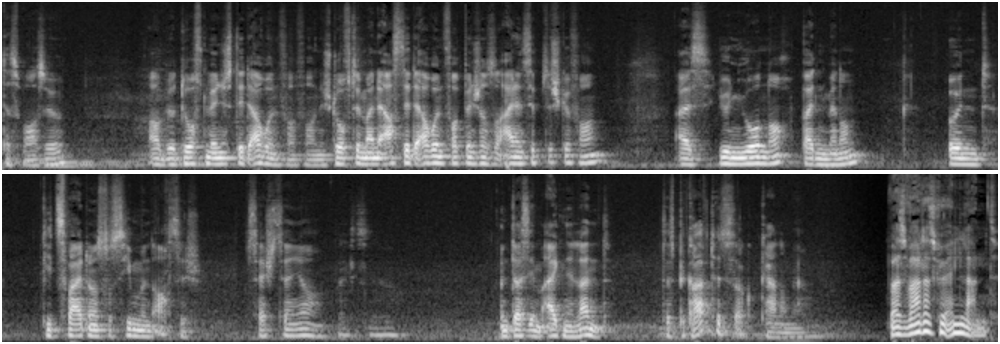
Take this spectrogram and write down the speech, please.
Das war so. Aber wir durften wenigstens DDR-Rundfahrt fahren. Ich durfte meine erste DDR-Rundfahrt bin ich 1971 gefahren, als Junior noch bei den Männern. Und die zweite 1987, 16 Jahre. 16 Jahre. Und das im eigenen Land. Das begreift jetzt auch keiner mehr. Was war das für ein Land,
